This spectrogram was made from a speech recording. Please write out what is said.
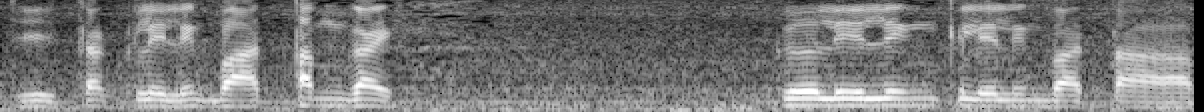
Kita keliling Batam guys. Keliling-keliling Batam.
